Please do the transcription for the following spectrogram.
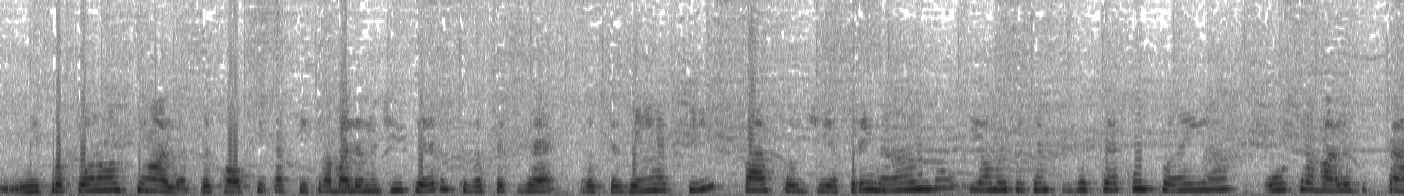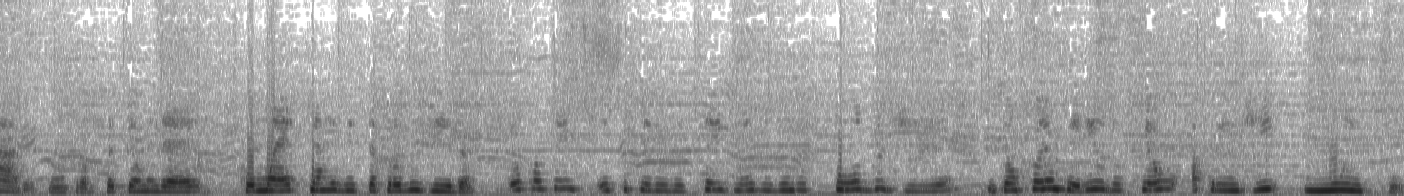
me proporam assim, olha, o pessoal fica aqui trabalhando o dia inteiro, se você quiser, você vem aqui, passa o dia treinando e ao mesmo tempo você acompanha o trabalho dos caras, né? Pra você ter uma ideia como é que a revista é produzida. Eu passei esse período de seis meses indo todo dia, então foi um período que eu aprendi muito.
